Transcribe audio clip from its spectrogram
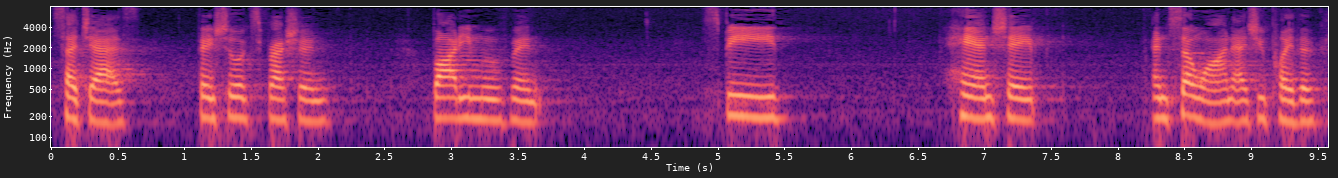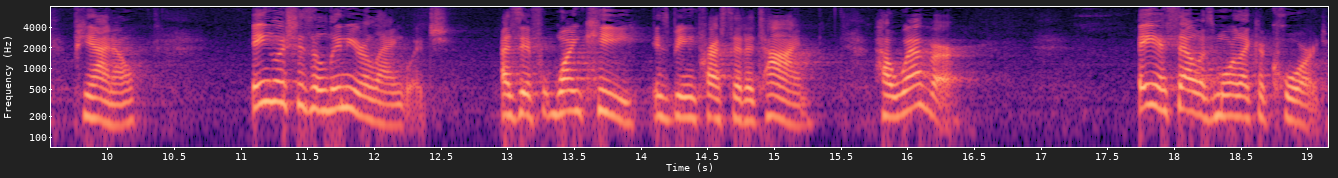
such as facial expression, body movement, speed, hand shape, and so on as you play the piano. English is a linear language, as if one key is being pressed at a time. However, ASL is more like a chord.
